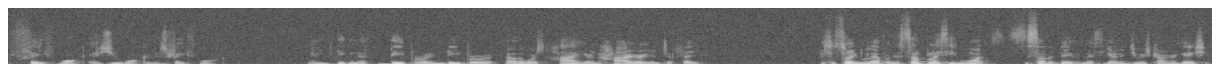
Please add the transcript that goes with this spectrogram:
faith walk as you walk in this faith walk. And he's digging us deeper and deeper, in other words, higher and higher into faith. It's a certain level. There's some place he wants the Son of David Messianic Jewish congregation.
